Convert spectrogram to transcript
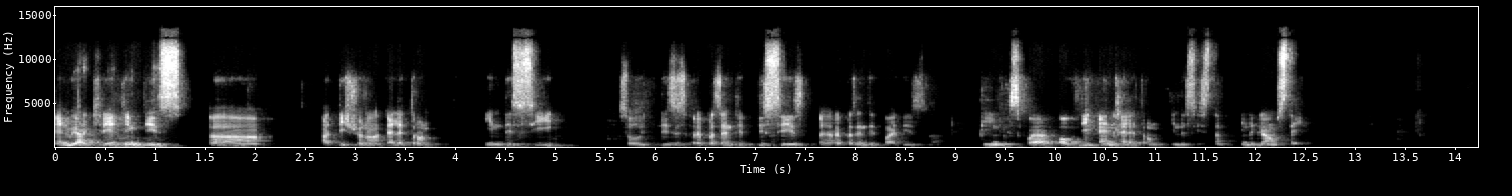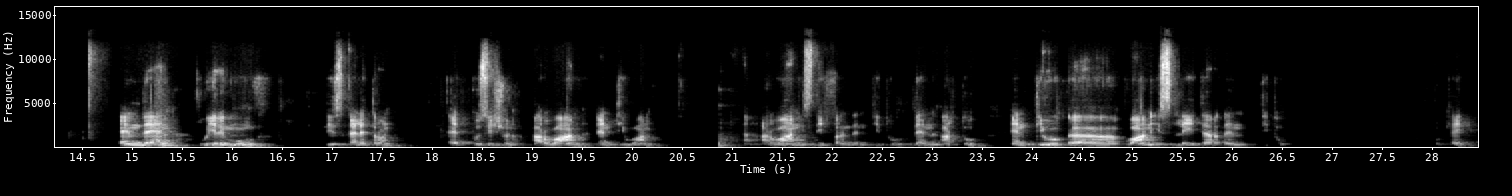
And we are creating this uh, additional electron in this sea. So this is represented, this sea is uh, represented by this uh, pink square of the n electron in the system, in the ground state. And then we remove this electron at position R1 and T1. Uh, R1 is different than T2, than R2, and T1 is later than T2. Okay?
